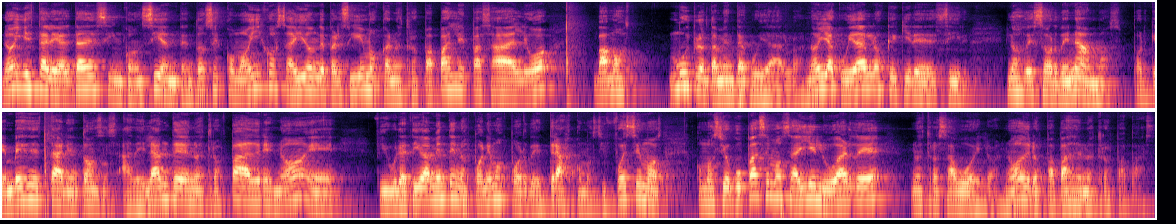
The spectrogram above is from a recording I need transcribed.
¿no? Y esta lealtad es inconsciente. Entonces, como hijos, ahí donde percibimos que a nuestros papás les pasa algo, vamos muy prontamente a cuidarlos, ¿no? Y a cuidarlos, ¿qué quiere decir? Nos desordenamos, porque en vez de estar entonces adelante de nuestros padres, ¿no? Eh, figurativamente nos ponemos por detrás, como si fuésemos, como si ocupásemos ahí el lugar de nuestros abuelos, ¿no? De los papás de nuestros papás.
